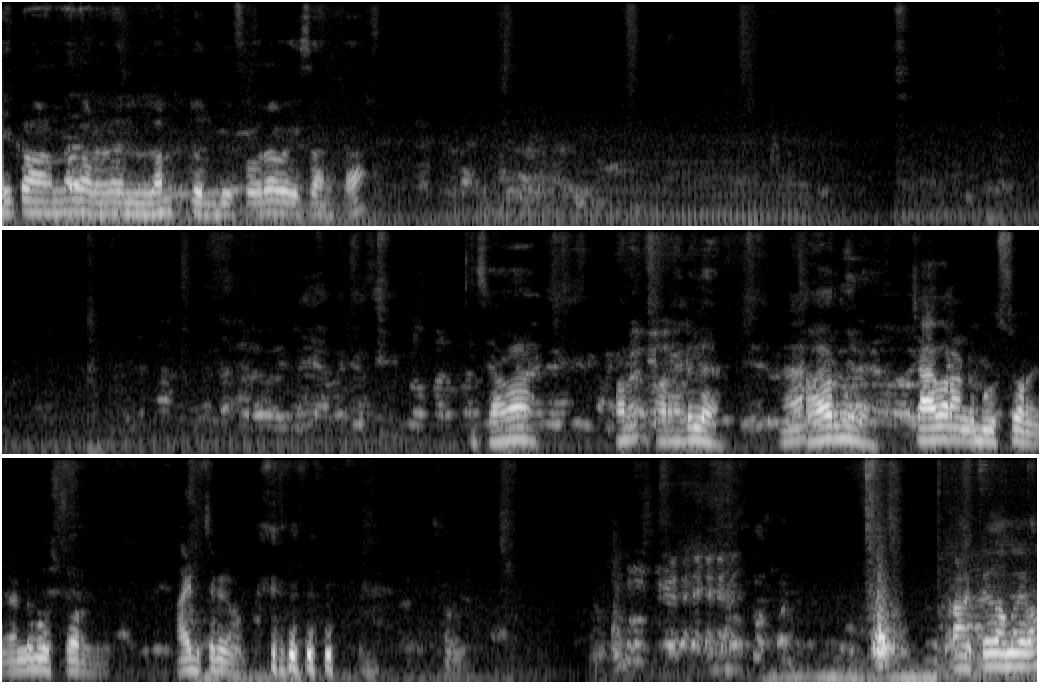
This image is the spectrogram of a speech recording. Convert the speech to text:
ഈ കാണുന്ന കടകളെല്ലാം ട്വന്റി ഫോർ അവേഴ്സ് ആണ് കേട്ടോ പറഞ്ഞിട്ടില്ലേ? ആ? പറഞ്ഞില്ലേ? ചായ ബൂസ്റ്റ് പറഞ്ഞു രണ്ട് ബൂസ്റ്റ് പറഞ്ഞു അടിച്ചെടുക്കണം. കണക്ക് തമ്മിലാ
